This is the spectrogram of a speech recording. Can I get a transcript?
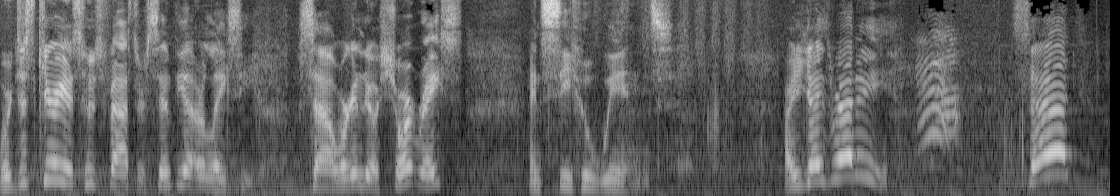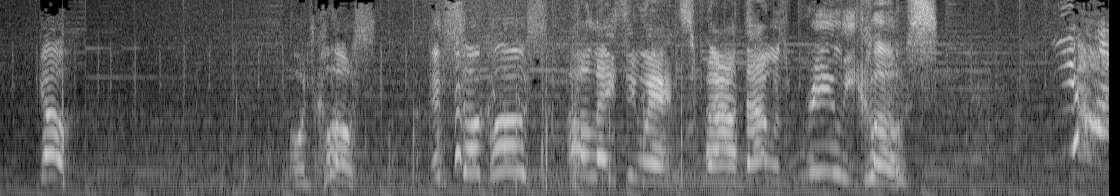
We're just curious who's faster, Cynthia or Lacey. So we're gonna do a short race and see who wins. Are you guys ready? Yeah. Set, go. Oh, it's close. It's so close. Oh, Lacey wins. Wow, that was really close. Yeah!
